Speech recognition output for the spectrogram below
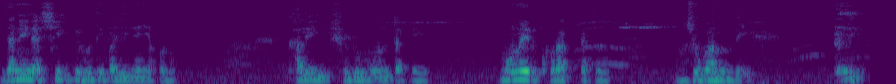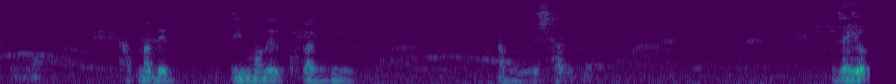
জানি না শিল্পী হতে পারি নাই এখনও। খালি শুধু মনটাকে, মনের খোরাকটাকে যোগান দেই। আপনাদের এই মনের খোরাক দিয়ে আপনাদের শান্তি। যাই হোক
